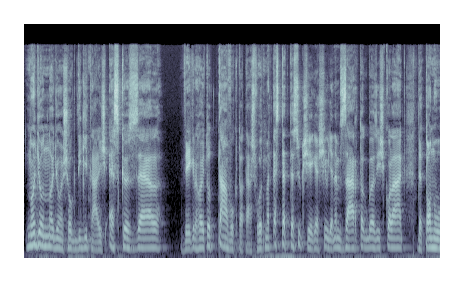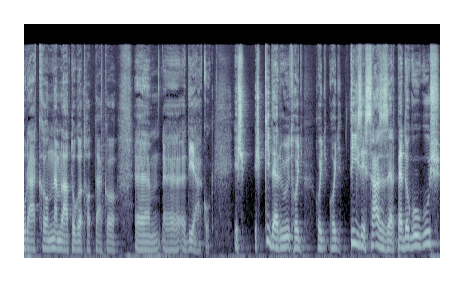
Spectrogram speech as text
nagyon-nagyon sok digitális eszközzel, végrehajtott távoktatás volt, mert ezt tette szükségesé, ugye nem zártak be az iskolák, de tanórákon nem látogathatták a e, e, diákok. És, és kiderült, hogy, hogy, hogy tíz és százezer pedagógus,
